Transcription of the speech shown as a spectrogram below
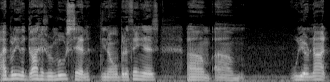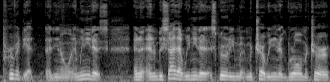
I believe that God has removed sin. You know, but the thing is, um, um, we are not perfect yet, and you know, and we need to, and and beside that, we need to spiritually mature. We need to grow and mature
